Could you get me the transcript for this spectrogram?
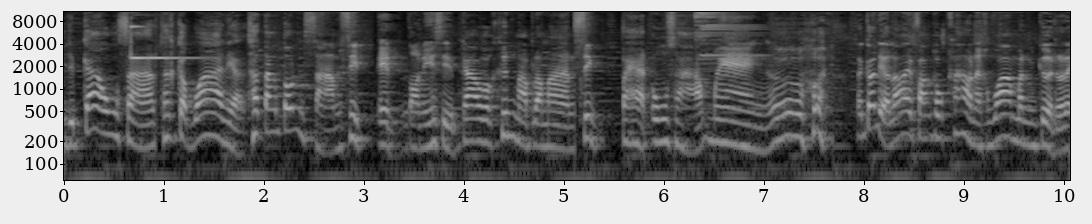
49 องศาถ้ากับว่าเนี่ย ถ้าตั้งต้น 31 ตอนนี้ 49 ก็ขึ้นมาประมาณ 18 องศาแมงเออ แล้วก็เดี๋ยวเล่าให้ฟังคร่าวๆนะครับว่ามันเกิดอะไร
